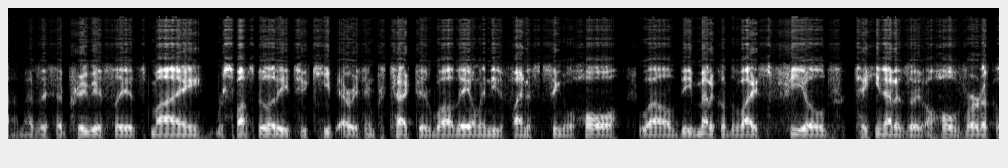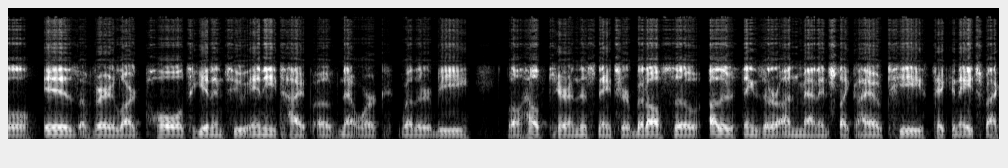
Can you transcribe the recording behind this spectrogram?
Um, as I said previously, it's my responsibility to keep everything protected while they only need to find a single hole. While the medical device field, taking that as a, a whole vertical, is a very large hole to get into any type of network, whether it be well, healthcare in this nature, but also other things that are unmanaged like IoT, take an HVAC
